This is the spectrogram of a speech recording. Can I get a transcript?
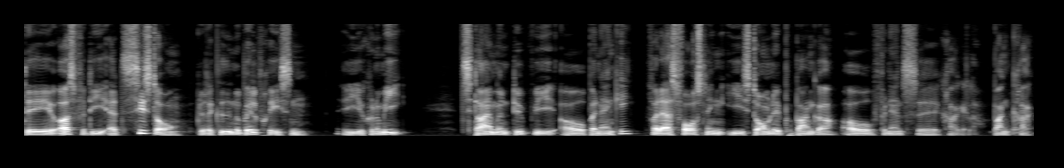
Det er jo også fordi, at sidste år blev der givet Nobelprisen i økonomi til Diamond, Dybvig og Bernanke for deres forskning i stormløb på banker og finanskrak eller bankkrak,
